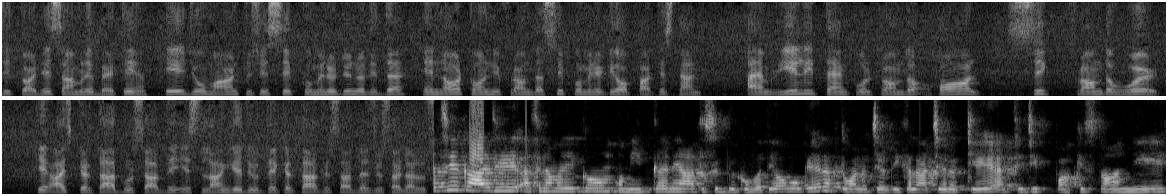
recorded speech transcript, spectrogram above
ਅਸੀਂ ਤੁਹਾਡੇ ਸਾਹਮਣੇ ਬੈਠੇ ਹਾਂ। ਇਹ ਜੋ ਮਾਣ ਤੁਸੀਂ ਸਿੱਖ ਕਮਿਊਨਿਟੀ ਨੂੰ ਦਿੱਤਾ ਹੈ not only from the Sikh community of Pakistan I am really thankful from the whole Sikh from the world ਕਿ ਅੱਜ ਕਰਤਾਰਪੁਰ ਸਾਹਿਬ ਦੇ ਇਸ ਲਾਂਘੇ ਦੇ ਉੱਤੇ ਕਰਤਾਰਪੁਰ ਸਾਹਿਬ ਦਾ ਜੋ ਸਾਡਾ ਸਤਿ ਸ਼੍ਰੀ ਅਕਾਲ ਜੀ, ਅਸਲਾਮ ਵਾਲੇਕੁਮ ਉਮੀਦ ਕਰਨੇ ਆ ਤੁਸੀਂ ਬਿਲਕੁਲ ਵਧੀਆ ਹੋਵੋਗੇ। ਰੱਬ ਤੁਹਾਨੂੰ ਚੜ੍ਹਦੀ ਕਲਾ 'ਚ ਰੱਖੇ। ਇੱਥੇ ਜੀ ਪਾਕਿਸਤਾਨ ਨੇ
